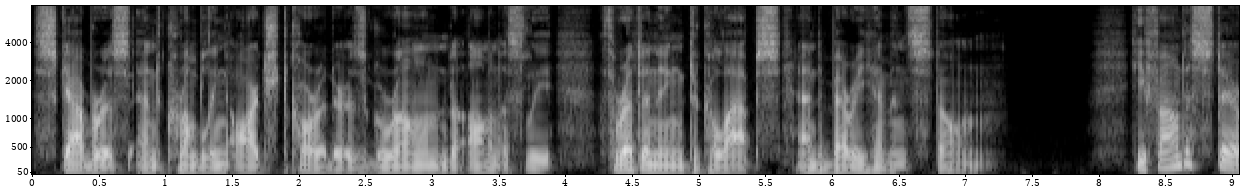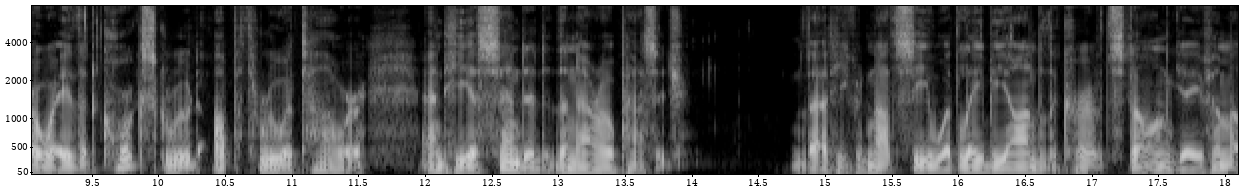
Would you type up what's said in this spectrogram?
scabrous and crumbling arched corridors groaned ominously, threatening to collapse and bury him in stone. He found a stairway that corkscrewed up through a tower, and he ascended the narrow passage. That he could not see what lay beyond the curved stone gave him a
